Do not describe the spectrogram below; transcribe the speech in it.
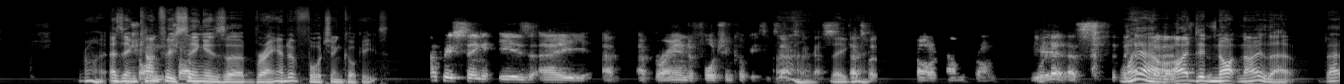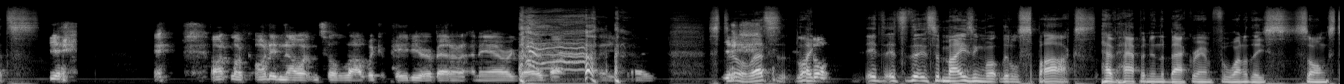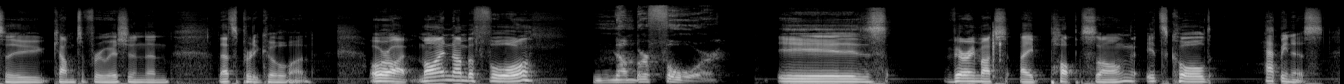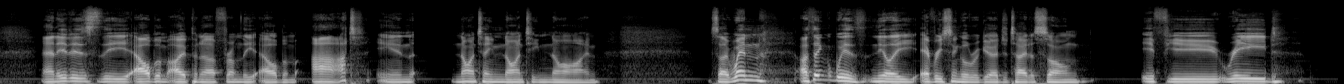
Right. As in, Try Kung Fu Sing is a brand of fortune cookies. Kung Fu Sing is a, a, a brand of fortune cookies. Exactly. Ah, that's that's go. where the title comes from. Yeah, that's Wow. I did not know that. That's Yeah. I, look, I didn't know it until uh, Wikipedia about an, an hour ago, but go. still, that's like. It's, it's it's amazing what little sparks have happened in the background for one of these songs to come to fruition, and that's a pretty cool one. All right, my number four Number four. is very much a pop song. It's called Happiness, and it is the album opener from the album Art in 1999. So, when I think with nearly every single Regurgitator song, if you read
